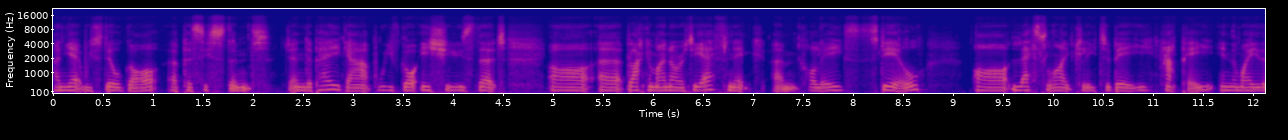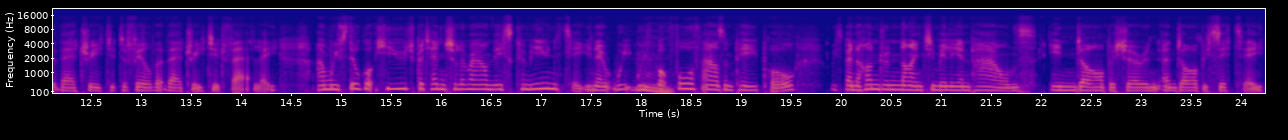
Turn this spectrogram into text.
and yet we've still got a persistent gender pay gap. We've got issues that our uh, black and minority ethnic um, colleagues still are less likely to be happy in the way that they're treated, to feel that they're treated fairly. And we've still got huge potential around this community. You know, we, we've mm. got hmm. 4,000 people. We spend 190 million pounds in Derbyshire and, and Derby City,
